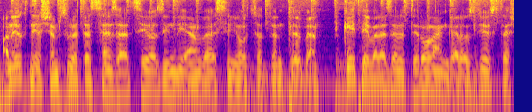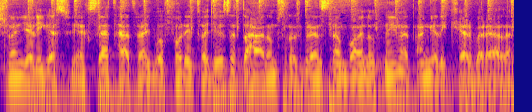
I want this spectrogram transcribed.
A nőknél sem született szenzáció az Indian Wells 8 döntőben. Két évvel ezelőtti Roland Garros győztes lengyel Iga Swiatek hátrányból fordítva győzött a háromszoros Grand Slam bajnok német Angelik Kerber ellen.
